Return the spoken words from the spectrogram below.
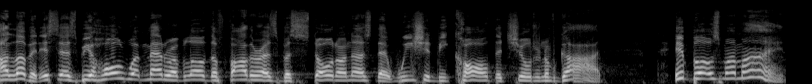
I love it. It says, Behold, what manner of love the Father has bestowed on us that we should be called the children of God. It blows my mind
